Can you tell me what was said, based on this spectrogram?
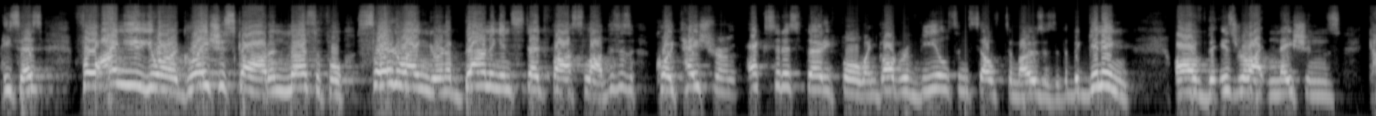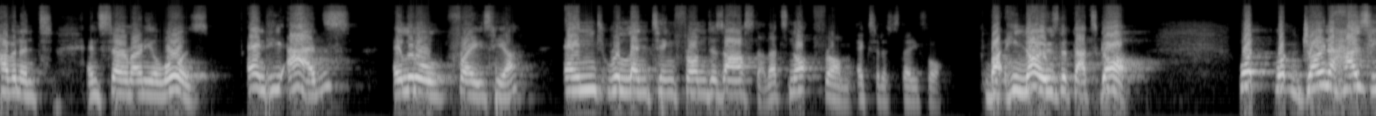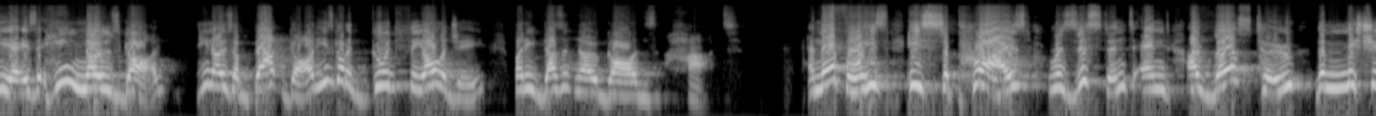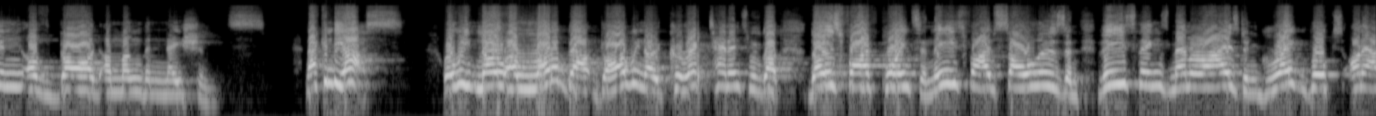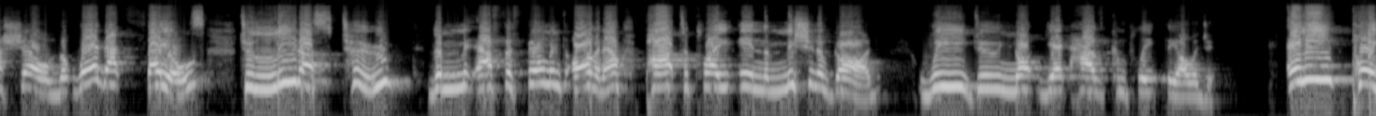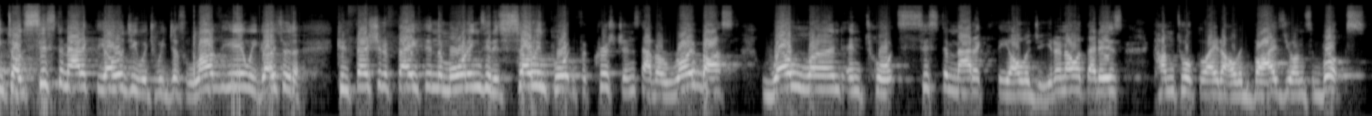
He says, For I knew you are a gracious God and merciful, slow to anger and abounding in steadfast love. This is a quotation from Exodus 34 when God reveals himself to Moses. At the beginning of the Israelite nation's covenant and ceremonial laws. And he adds a little phrase here and relenting from disaster. That's not from Exodus 34. But he knows that that's God. What, what Jonah has here is that he knows God, he knows about God, he's got a good theology, but he doesn't know God's heart. And therefore, he's, he's surprised, resistant, and averse to the mission of God among the nations. That can be us where we know a lot about God. We know correct tenets. We've got those five points and these five solas and these things memorized and great books on our shelves. But where that fails to lead us to the, our fulfillment of and our part to play in the mission of God, we do not yet have complete theology. Any point of systematic theology, which we just love here, we go through the confession of faith in the mornings. It is so important for Christians to have a robust, well learned, and taught systematic theology. You don't know what that is? Come talk later. I'll advise you on some books.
